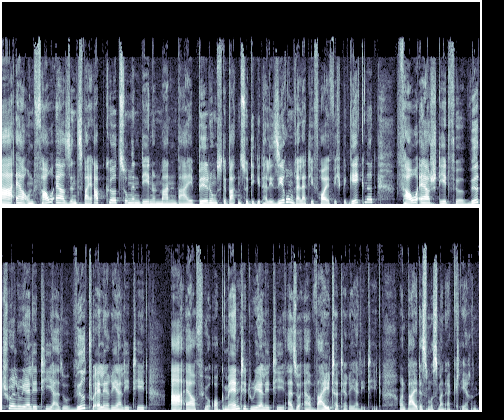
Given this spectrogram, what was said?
AR und VR sind zwei Abkürzungen, denen man bei Bildungsdebatten zur Digitalisierung relativ häufig begegnet. VR steht für Virtual Reality, also virtuelle Realität. AR für Augmented Reality, also erweiterte Realität. Und beides muss man erklären.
